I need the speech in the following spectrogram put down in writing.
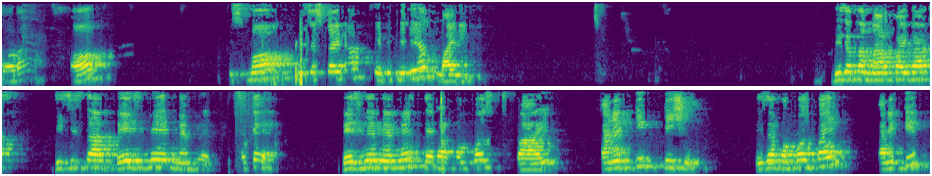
border of small intestinal epithelial lining these are the nerve fibers this is the basement membrane okay basement membrane that are composed by connective tissue these are composed by connective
